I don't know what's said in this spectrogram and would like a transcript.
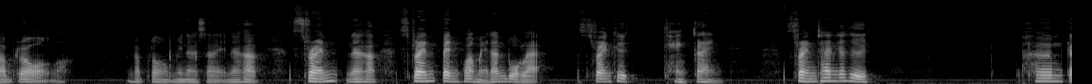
รับรองเหรอรับรองไม่น่าใช่นะครับ strength นะครับ strength เป็นความหมายด้านบวกแล้ว strength คือแข็งแกร่ง strengthen ก็คือเพิ่มก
